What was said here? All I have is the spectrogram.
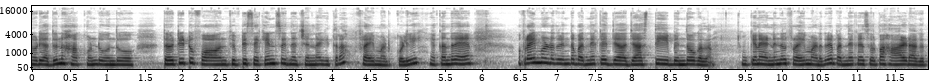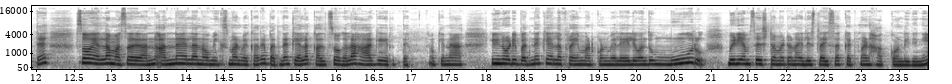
ನೋಡಿ ಅದನ್ನು ಹಾಕ್ಕೊಂಡು ಒಂದು ತರ್ಟಿ ಟು ಫಾ ಒಂದು ಫಿಫ್ಟಿ ಸೆಕೆಂಡ್ಸ್ ಇದನ್ನ ಚೆನ್ನಾಗಿ ಈ ಥರ ಫ್ರೈ ಮಾಡ್ಕೊಳ್ಳಿ. ಯಾಕಂದರೆ ಫ್ರೈ ಮಾಡೋದ್ರಿಂದ ಬದನೆಕಾಯಿ ಜಾಸ್ತಿ ಬೆಂದೋಗಲ್ಲ. ಓಕೆನಾ ಎಣ್ಣೆನಲ್ಲಿ ಫ್ರೈ ಮಾಡಿದ್ರೆ ಬದನೆಕಾಯಿ ಸ್ವಲ್ಪ ಹಾರ್ಡ್ ಆಗುತ್ತೆ. ಸೊ ಎಲ್ಲ ಮಸ, ಅನ್ನ ಅನ್ನ ಎಲ್ಲ ನಾವು ಮಿಕ್ಸ್ ಮಾಡಬೇಕಾದ್ರೆ ಬದನೆಕಾಯಿ ಎಲ್ಲ ಕಲಸೋಗಲ್ಲ, ಹಾಗೆ ಇರುತ್ತೆ. ಓಕೆನಾ ಇಲ್ಲಿ ನೋಡಿ ಬದನೆಕಾಯಿ ಎಲ್ಲ ಫ್ರೈ ಮಾಡ್ಕೊಂಡ್ಮೇಲೆ ಇಲ್ಲಿ ಒಂದು ಮೂರು ಮೀಡಿಯಮ್ ಸೈಜ್ ಟೊಮೆಟೊನ ಇಲ್ಲಿ ಸ್ಲೈಸಾಗಿ ಕಟ್ ಮಾಡಿ ಹಾಕ್ಕೊಂಡಿದ್ದೀನಿ.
